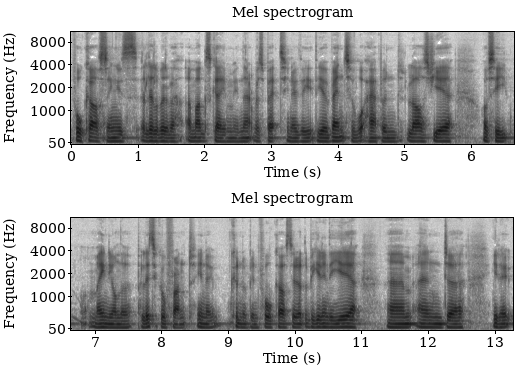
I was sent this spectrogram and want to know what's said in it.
forecasting is a little bit of a, a mug's game in that respect. You know, the, the events of what happened last year, obviously mainly on the political front, you know, couldn't have been forecasted at the beginning of the year. Um, and, uh, you know,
